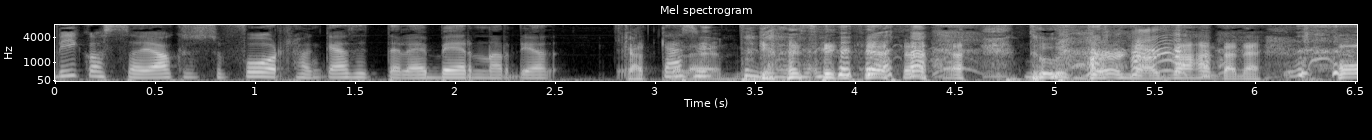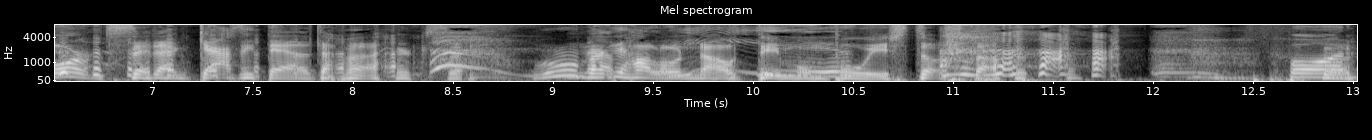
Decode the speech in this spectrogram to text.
vikassa jaksossa Fordhan käsittelee Bernardia Kättelee. Käsittelee. Tuu Bernard vähän tänne Ford sedän käsiteltäväksi. Mäkin haluan nauttia mun puistosta. Ford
